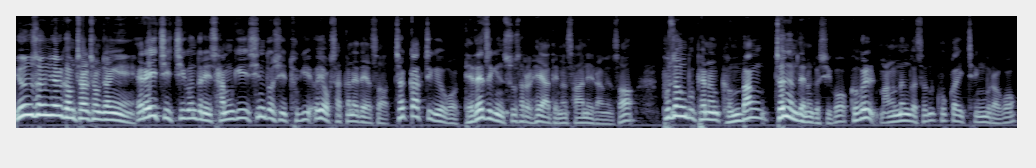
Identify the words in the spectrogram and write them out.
윤석열 검찰총장이 LH 직원들이 3기 신도시 투기 의혹 사건에 대해서 적극적이고 대대적인 수사를 해야 되는 사안이라면서 부정부패는 금방 전염되는 것이고 그걸 막는 것은 국가의 책무라고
